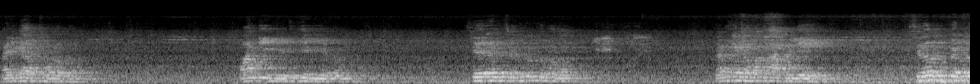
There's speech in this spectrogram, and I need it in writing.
கரிகார் சோழரும் பாண்டியன் நெடுஞ்செழியனும் சேரன் செங்குட்டுவனும் தமிழக வரலாற்றிலே சிறப்பு பெற்ற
